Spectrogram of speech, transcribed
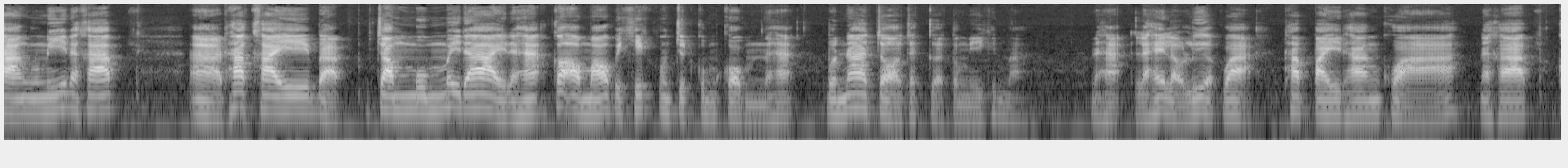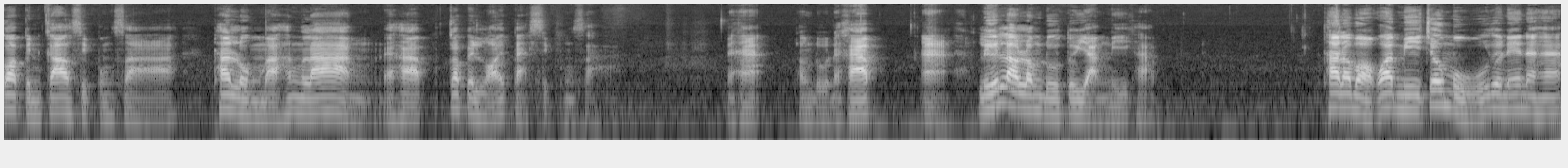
ทางตรงนี้นะครับ อ่าถ้าใครแบบจำมุมไม่ได้นะฮะก็เอาเมาส์ไปคลิกตรงจุดกลมๆนะฮะบนหน้าจอจะเกิดตรงนี้ขึ้นมานะฮะและให้เราเลือกว่าถ้าไปทางขวานะครับก็เป็น 90 องศา ถ้าลงมาข้างล่างนะครับก็เป็น 180 องศานะฮะลองดูนะครับอ่าหรือเราลองดูตัวอย่างนี้ครับ ถ้าเราบอกว่ามีเจ้าหมูตัวนี้นะฮะ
